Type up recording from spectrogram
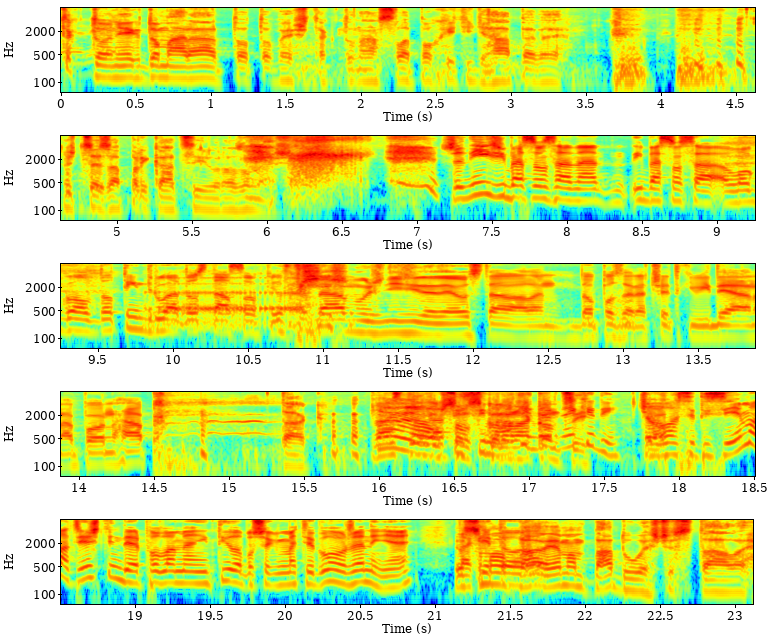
Tak to niekto má rád, toto vieš, tak to náslepo chytiť HPV. Cez aplikáciu, rozumieš? Že nič, iba som sa, na, iba som sa logol do Tindru a dostal som filtry. Nám už nič iné neostáva, len dopozerať všetky videá na Pornhub. Tak. Vlastne, ja a už som si skoro mal na konci. niekedy? Čo? No vlastne ty si nemal tiež Tinder, podľa mňa ani ty, lebo však vy máte dlho ženy, nie? Ja, som mal, ba- ja mám badu ešte stále.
